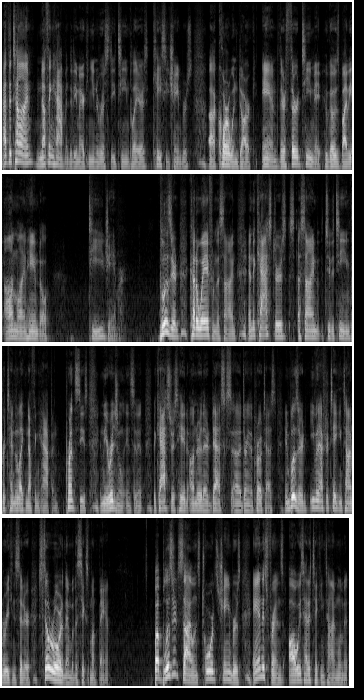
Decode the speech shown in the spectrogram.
At the time, nothing happened to the American University team players Casey Chambers, uh, Corwin Dark, and their third teammate, who goes by the online handle T Jammer. Blizzard cut away from the sign, and the casters assigned to the team pretended like nothing happened. Parentheses, in the original incident, the casters hid under their desks uh, during the protest, and Blizzard, even after taking time to reconsider, still rewarded them with a six month ban. But Blizzard's silence towards Chambers and his friends always had a ticking time limit.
